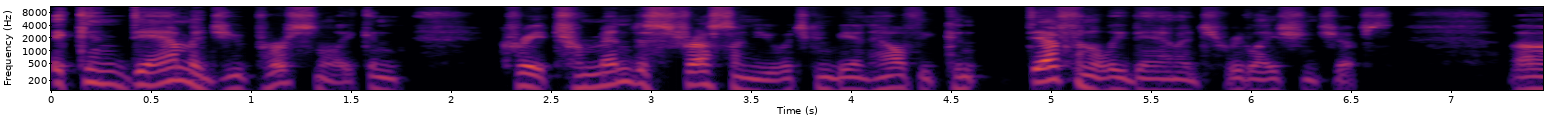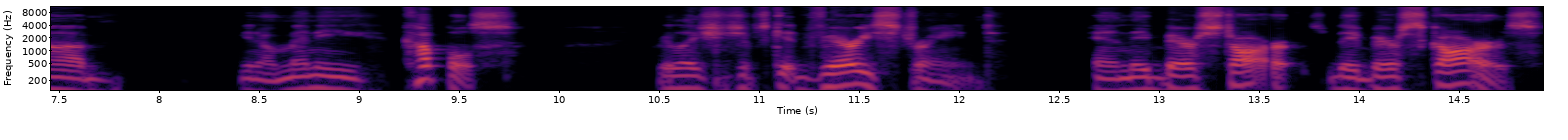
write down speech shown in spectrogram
It can damage you personally. It can create tremendous stress on you, which can be unhealthy. Can definitely damage relationships. Um, you know, many couples relationships get very strained and they bear stars they bear scars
